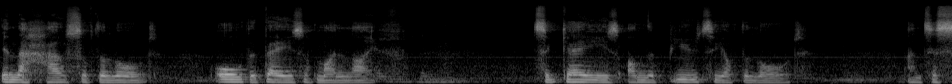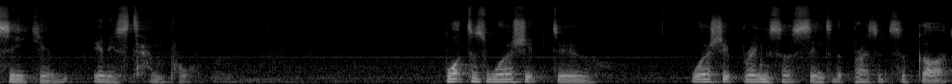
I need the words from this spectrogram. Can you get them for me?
in the house of the Lord all the days of my life, to gaze on the beauty of the Lord and to seek Him in His temple. What does worship do? Worship brings us into the presence of God.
